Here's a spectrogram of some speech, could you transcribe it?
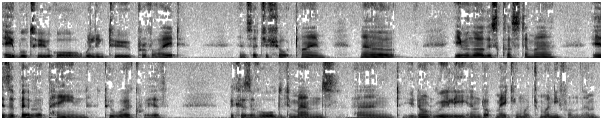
able to or willing to provide in such a short time. Now, even though this customer is a bit of a pain to work with because of all the demands, and you don't really end up making much money from them,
